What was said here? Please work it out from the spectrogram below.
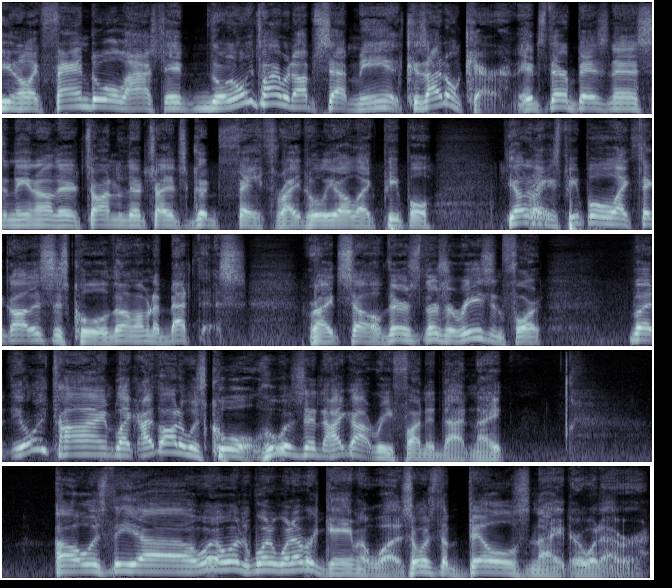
you know, like FanDuel last, it, the only time it upset me, because I don't care. It's their business, and, you know, they're it's on their, it's good faith, right, Julio? Like, people, the other right. thing is people, like, think, oh, this is cool. Then I'm going to bet this, right? So there's there's a reason for it. But the only time, like, I thought it was cool. Who was it? I got refunded that night. Oh, it was the, uh, whatever game it was. It was the Bills night or whatever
